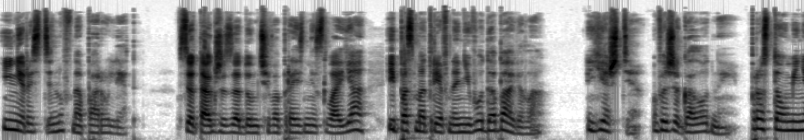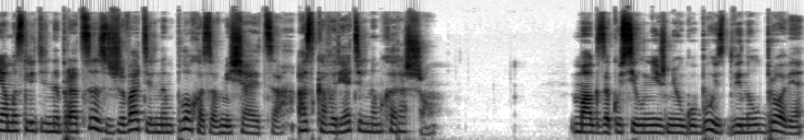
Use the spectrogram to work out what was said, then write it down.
и не растянув на пару лет». Все так же задумчиво произнесла я и, посмотрев на него, добавила – «Ешьте, вы же голодный. Просто у меня мыслительный процесс с жевательным плохо совмещается, а с ковырятельным хорошо». Маг закусил нижнюю губу и сдвинул брови.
